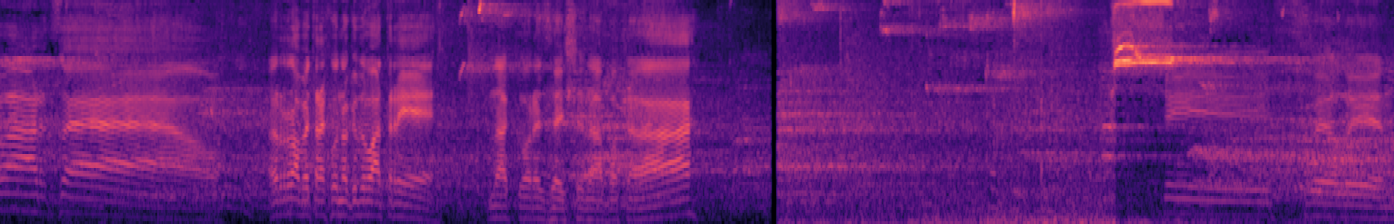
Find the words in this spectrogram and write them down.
Варцев! Робить рахунок 2-3 на користь Гайшина бока. Шість хвилин.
